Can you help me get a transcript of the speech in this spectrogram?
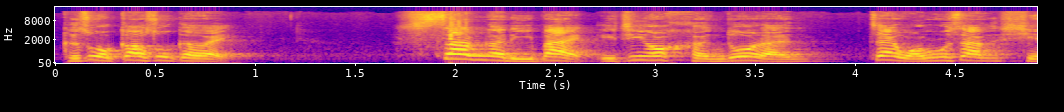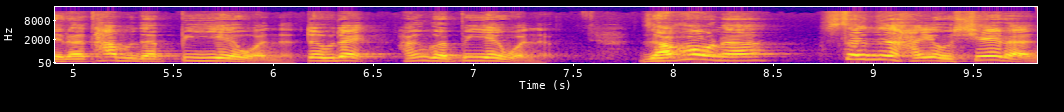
可是我告诉各位，上个礼拜已经有很多人在网络上写了他们的毕业文了，对不对？韩国毕业文了，然后呢？甚至还有些人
